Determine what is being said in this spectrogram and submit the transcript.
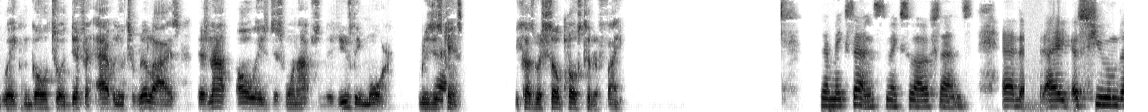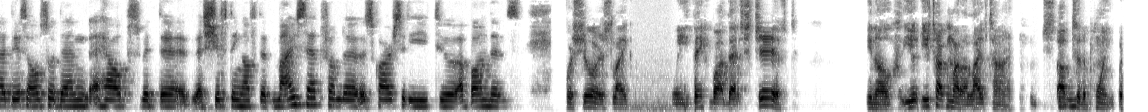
we can go to a different avenue to realize there's not always just one option. There's usually more. We just yeah. can't because we're so close to the fight. That makes sense. Makes a lot of sense. And I assume that this also then helps with the, the shifting of the mindset from the scarcity to abundance. For sure. It's like when you think about that shift, you know, you're, you're talking about a lifetime up mm-hmm. to the point where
